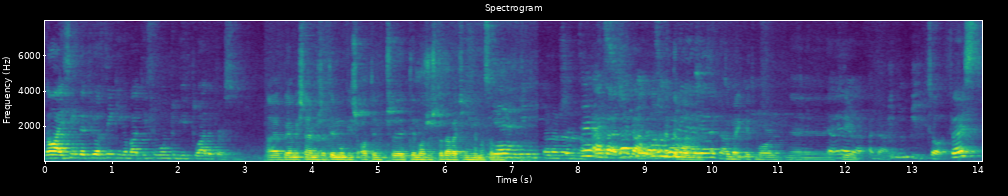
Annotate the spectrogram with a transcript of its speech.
now I think that you are thinking about if you want to give to other person. Ale bo ja myślałem, że ty mówisz o tym, czy ty możesz to dawać innym osobom. Nie, nie, nie. No, no, no, no, no. teraz, I got, I got, I got. I got to it. make it more Yeah, yeah, clear. yeah, I got it. So first,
